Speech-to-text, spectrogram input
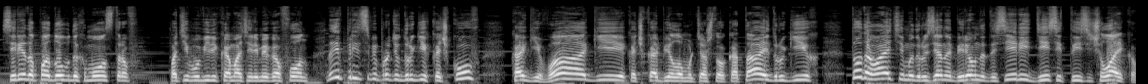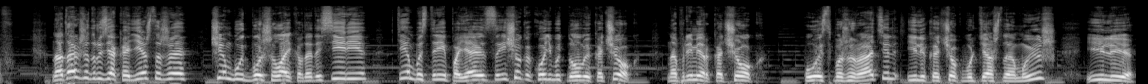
сиреноподобных монстров, по типу Великой Матери Мегафон, да и в принципе против других качков, Каги-Ваги, качка Белого Мультяшного Кота и других, то давайте мы, друзья, наберем на этой серии 10 тысяч лайков. Ну а также, друзья, конечно же, чем будет больше лайков на этой серии, тем быстрее появится еще какой-нибудь новый качок. Например, качок Поезд-пожиратель, или качок-мультяшная мышь, или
